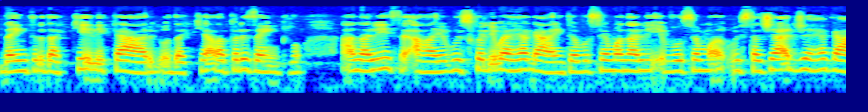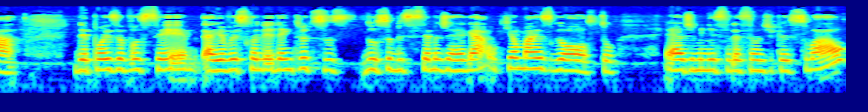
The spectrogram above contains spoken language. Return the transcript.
dentro daquele cargo, daquela, por exemplo, Analista, ah, eu escolhi o RH, então vou ser uma, vou ser uma, um estagiário de RH. Depois eu vou ser, aí eu vou escolher dentro do, do subsistema de RH o que eu mais gosto. É administração de pessoal,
